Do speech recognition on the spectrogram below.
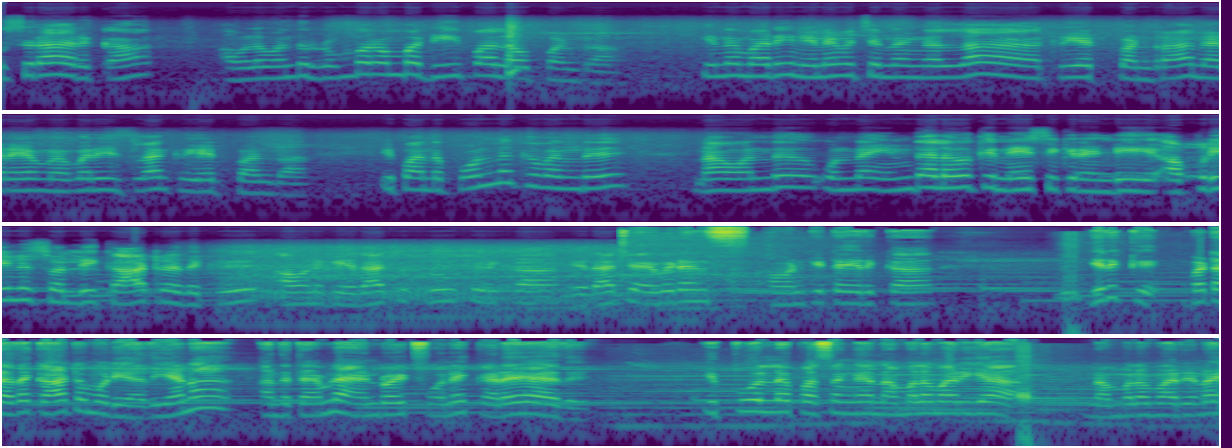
உசுராக இருக்கான். அவளை வந்து ரொம்ப ரொம்ப டீப்பாக லவ் பண்ணுறான் இந்த மாதிரி நினைவு சின்னங்கள்லாம் க்ரியேட் பண்ணுறான் நிறைய மெமரிஸ்லாம் க்ரியேட் பண்ணுறான் இப்போ அந்த பொண்ணுக்கு வந்து நான் வந்து உன்னை இந்த அளவுக்கு நேசிக்கிறேன்டி அப்படின்னு சொல்லி காட்டுறதுக்கு அவனுக்கு ஏதாச்சும் ப்ரூஃப் இருக்கா? ஏதாச்சும் எவிடன்ஸ் அவன்கிட்ட இருக்கா? இருக்கு. பட் அதை காட்ட முடியாது. ஏன்னா அந்த டைம்ல ஆண்ட்ராய்ட் ஃபோனே கிடையாது. இப்போ உள்ள பசங்க நம்மள மாதிரியா? நம்மள மாதிரினா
